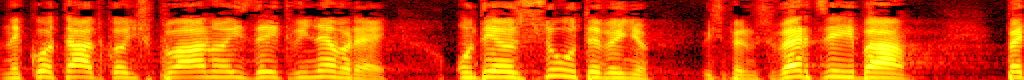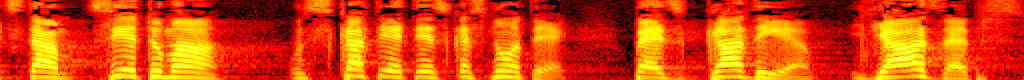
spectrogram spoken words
neko tādu, ko viņš plāno izdarīt, viņa nevarēja. Un Dievs sūta viņu vispirms verdzībā, pēc tam cietumā un skatieties, kas notiek. Pēc gadiem Jāzeps,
